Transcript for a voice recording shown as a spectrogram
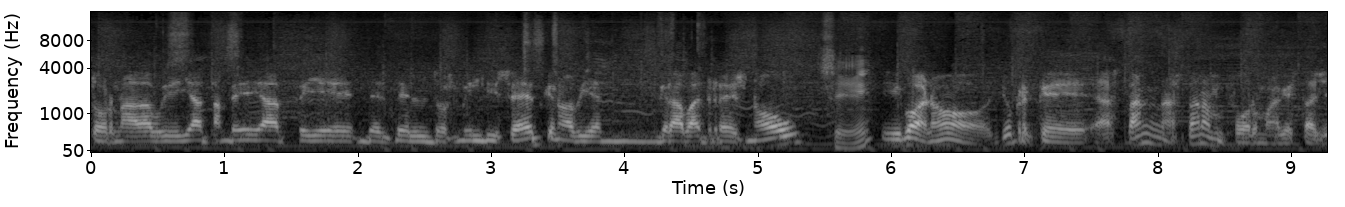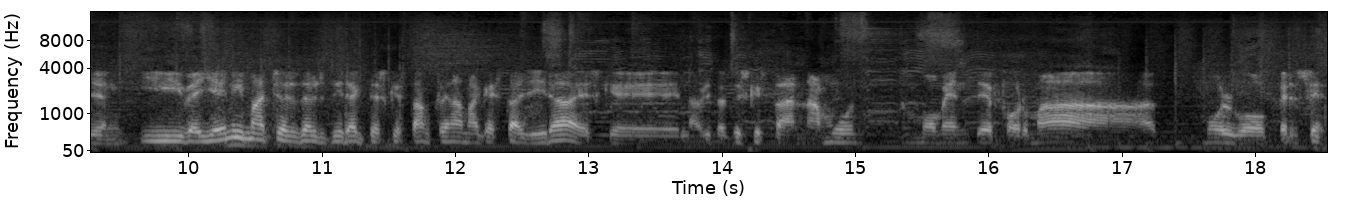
tornada. Vull dir, ja també ja feia des del 2017 que no havien gravat res nou. Sí? I, bueno, jo crec que estan, estan en forma, aquesta gent. I veient imatges dels directes que estan fent amb aquesta gira, és que la veritat és que estan en un moment de forma molt bo, per ser,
